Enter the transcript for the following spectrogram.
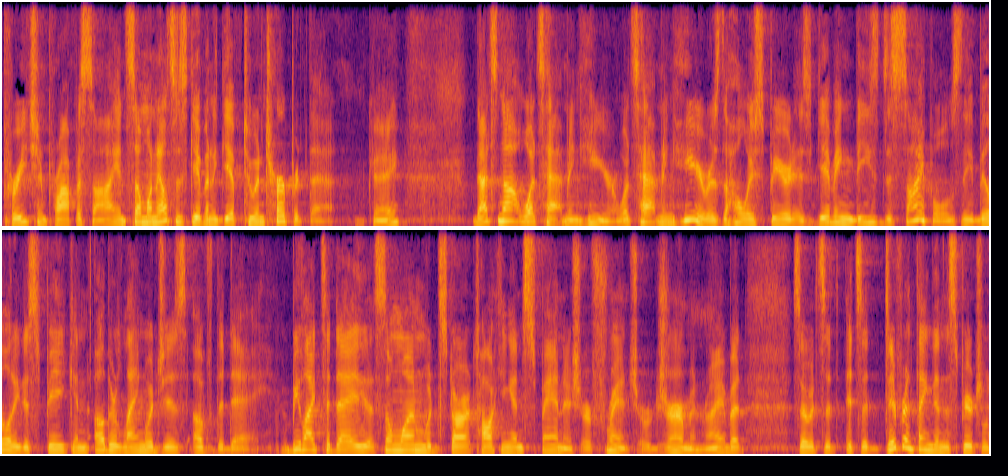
preach and prophesy, and someone else is given a gift to interpret that. Okay? That's not what's happening here. What's happening here is the Holy Spirit is giving these disciples the ability to speak in other languages of the day. It would be like today that someone would start talking in Spanish or French or German, right? But so it's a, it's a different thing than the spiritual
